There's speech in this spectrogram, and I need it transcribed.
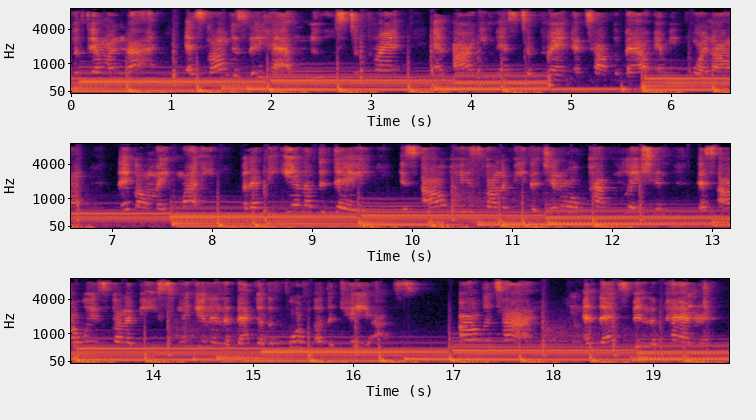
with them or not, as long as they have news to print and arguments to print and talk about and report on, they're going to make money. But at the end of the day, it's always going to be the general population that's always going to be swinging in the back of the fourth of the chaos all the time. And that's been the pattern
